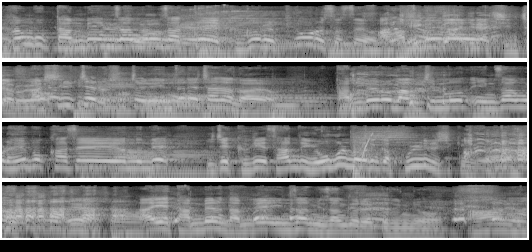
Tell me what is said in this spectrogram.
한국 담배 인상공사 때 그거를 표로 썼어요. 아, 개그가 아니라 진짜로요. 아 실제로 실제로 인터넷 찾아놔요. 담배로 망친 몸 임상으로 회복하세요였는데 이제 그게 사람들이 욕을 먹으니까 분리를 시킨 거예요. 예. 아예 담배는 담배, 인삼 인상교를 했거든요.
